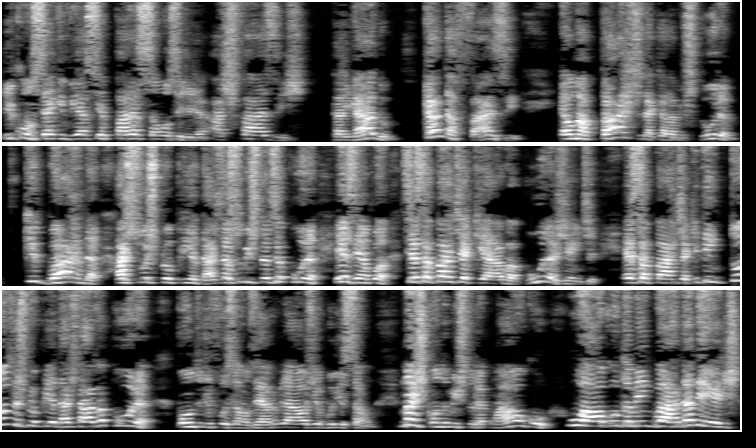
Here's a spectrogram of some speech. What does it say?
e consegue ver a separação, ou seja, as fases Tá ligado? Cada fase é uma parte daquela mistura que guarda as suas propriedades da substância pura. Exemplo, se essa parte aqui é água pura, gente, essa parte aqui tem todas as propriedades da água pura. Ponto de fusão zero graus de ebulição. Mas quando mistura com álcool, o álcool também guarda deles.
